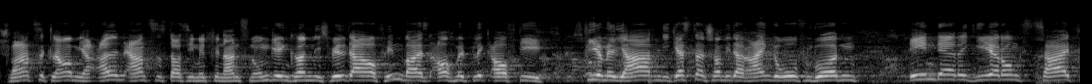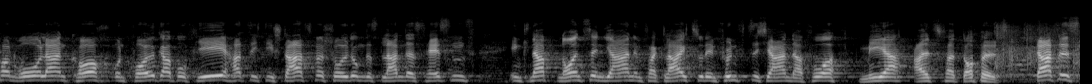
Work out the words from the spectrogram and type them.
Schwarze glauben ja allen Ernstes, dass sie mit Finanzen umgehen können. Ich will darauf hinweisen, auch mit Blick auf die 4 Milliarden €, die gestern schon wieder reingerufen wurden. In der Regierungszeit von Roland Koch und Volker Bouffier hat sich die Staatsverschuldung des Landes Hessen in knapp 19 Jahren im Vergleich zu den 50 Jahren davor mehr als verdoppelt. Das ist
